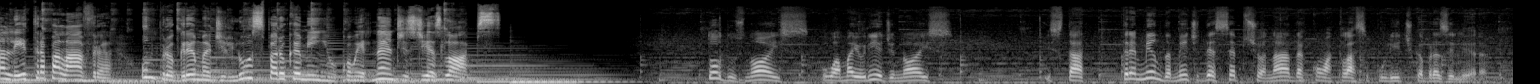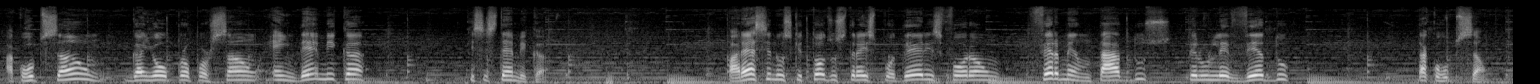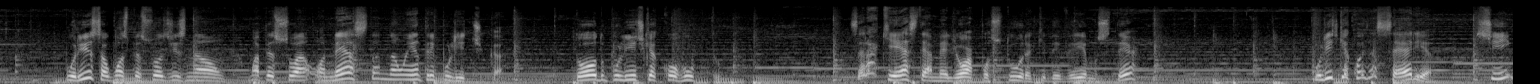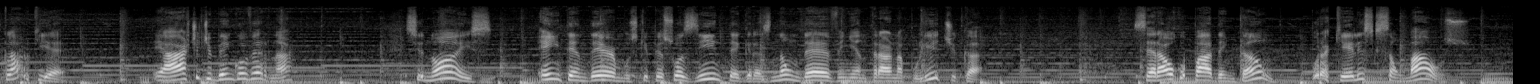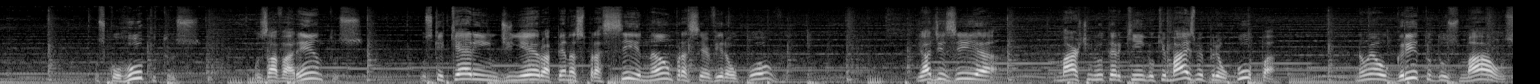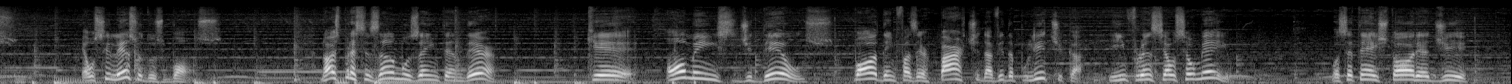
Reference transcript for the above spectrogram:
Da Letra Palavra, um programa de luz para o caminho com Hernandes Dias Lopes. Todos nós, ou a maioria de nós, está tremendamente decepcionada com a classe política brasileira. A corrupção ganhou proporção endêmica e sistêmica. Parece-nos que todos os três poderes foram fermentados pelo levedo da corrupção. Por isso, algumas pessoas dizem: não, uma pessoa honesta não entra em política. Todo político é corrupto. Será que esta é a melhor postura que deveríamos ter? Política é coisa séria. Sim, claro que é. É a arte de bem governar. Se nós entendermos que pessoas íntegras não devem entrar na política, será ocupada então por aqueles que são maus, os corruptos, os avarentos, os que querem dinheiro apenas para si e não para servir ao povo. Já dizia Martin Luther King: o que mais me preocupa não é o grito dos maus, é o silêncio dos bons. Nós precisamos entender que homens de Deus podem fazer parte da vida política e influenciar o seu meio. Você tem a história de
